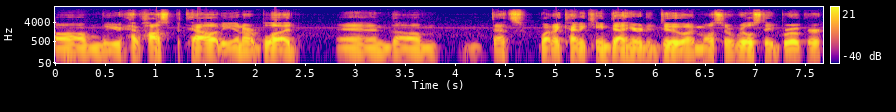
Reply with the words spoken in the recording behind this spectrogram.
Um, we have hospitality in our blood, and um, that's what I kind of came down here to do. I'm also a real estate broker,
